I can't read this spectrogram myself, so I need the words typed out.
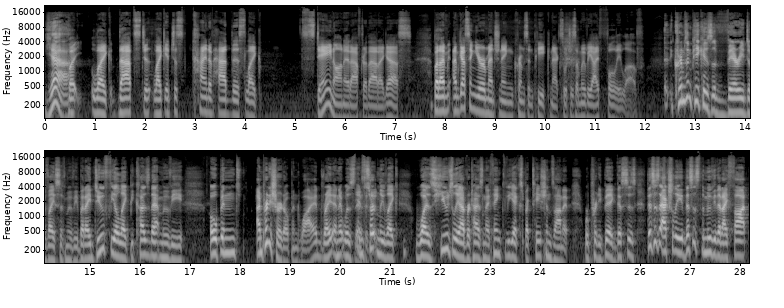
Yeah, But like, that's just like it just kind of had this like stain on it after that, I guess. But I'm I'm guessing you're mentioning Crimson Peak next, which is a movie I fully love. Crimson Peak is a very divisive movie, but I do feel like because that movie opened I'm pretty sure it opened wide, right? And it was, and it did. certainly like was hugely advertised, and I think the expectations on it were pretty big. This is this is actually this is the movie that I thought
